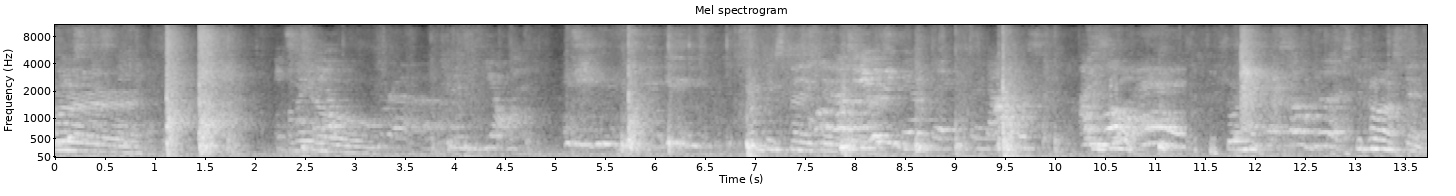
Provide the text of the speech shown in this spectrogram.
Poplar. Tomato. Something snake. I love it. Sure. It's so good. Stick on our stick.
